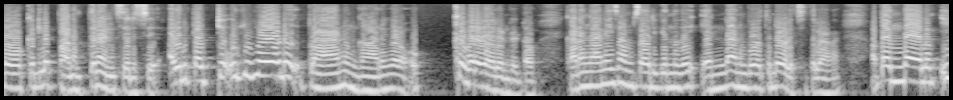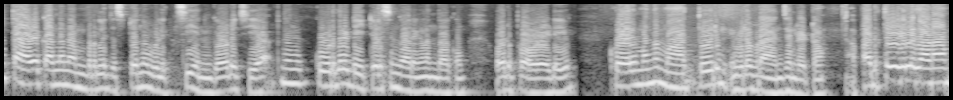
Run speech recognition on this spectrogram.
പോക്കറ്റിലെ പണത്തിനനുസരിച്ച് അതിന് പറ്റിയ ഒരുപാട് പ്ലാനും കാര്യങ്ങളും ഒക്കെ ഇവരുടെ കയ്യിലുണ്ട് കേട്ടോ കാരണം ഞാൻ ഈ സംസാരിക്കുന്നത് എന്റെ അനുഭവത്തിന്റെ വെളിച്ചത്തിലാണ്. അപ്പൊ എന്തായാലും ഈ താഴെ കാണുന്ന നമ്പറിൽ ജസ്റ്റ് ഒന്ന് വിളിച്ച് എൻക്വയറി ചെയ്യുക അപ്പൊ നിങ്ങൾക്ക് കൂടുതൽ ഡീറ്റെയിൽസും കാര്യങ്ങളും എന്താക്കും? ഒരു പ്രൊവൈഡ് ചെയ്യും. കോയൽമന്ന് മാത്തൂരും ഇവരെ ബ്രാഞ്ച് ഉണ്ട് കേട്ടോ അപ്പൊ അടുത്ത വീഡിയോയിൽ കാണാം.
